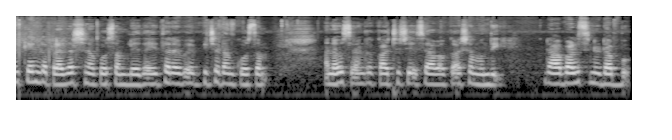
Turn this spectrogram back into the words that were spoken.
ముఖ్యంగా ప్రదర్శన కోసం లేదా ఇతర వేపించడం కోసం అనవసరంగా ఖర్చు చేసే అవకాశం ఉంది. రావాల్సిన డబ్బు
